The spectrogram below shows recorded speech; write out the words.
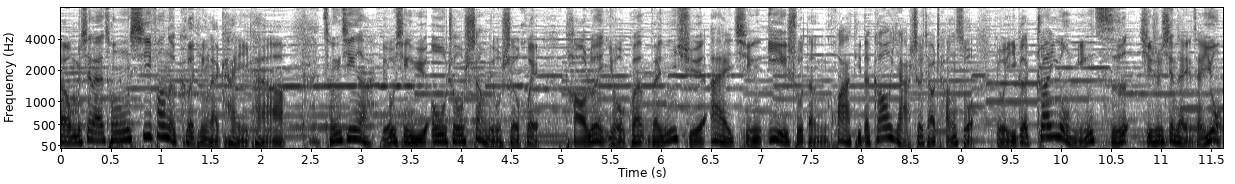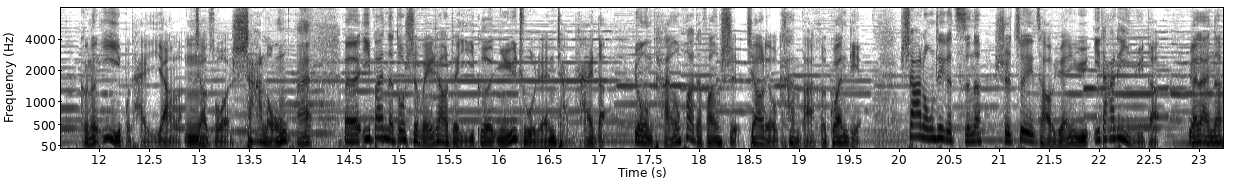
呃，我们先来从西方的客厅来看一看啊，曾经啊，流行于欧洲上流社会，讨论有关文学、爱情、艺术等话题的高雅社交场所。有一个专用名词，其实现在也在用，可能意义不太一样了，叫做沙龙。哎，呃，一般呢都是围绕着一个女主人展开的，用谈话的方式交流看法和观点。沙龙这个词呢是最早源于意大利语的，原来呢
